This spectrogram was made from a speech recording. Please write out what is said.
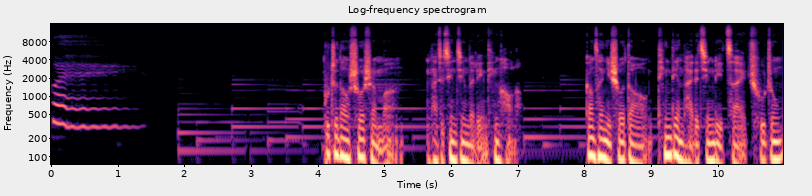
贵？不知道说什么，那就静静的聆听好了。刚才你说到听电台的经历在初中，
